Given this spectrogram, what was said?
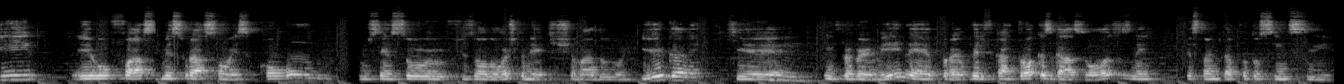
e eu faço mensurações com um sensor fisiológico, né, é chamado IRGA, né, que é Uhum. infravermelho, né, para verificar trocas gasosas, né, questão da fotossíntese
